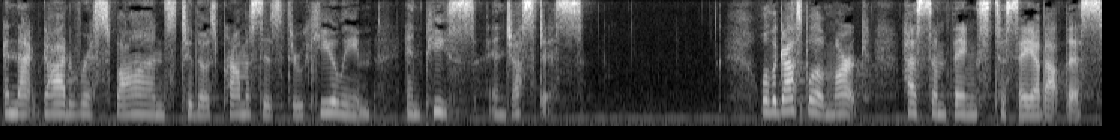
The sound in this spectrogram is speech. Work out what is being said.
and that God responds to those promises through healing and peace and justice. Well, the Gospel of Mark has some things to say about this.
